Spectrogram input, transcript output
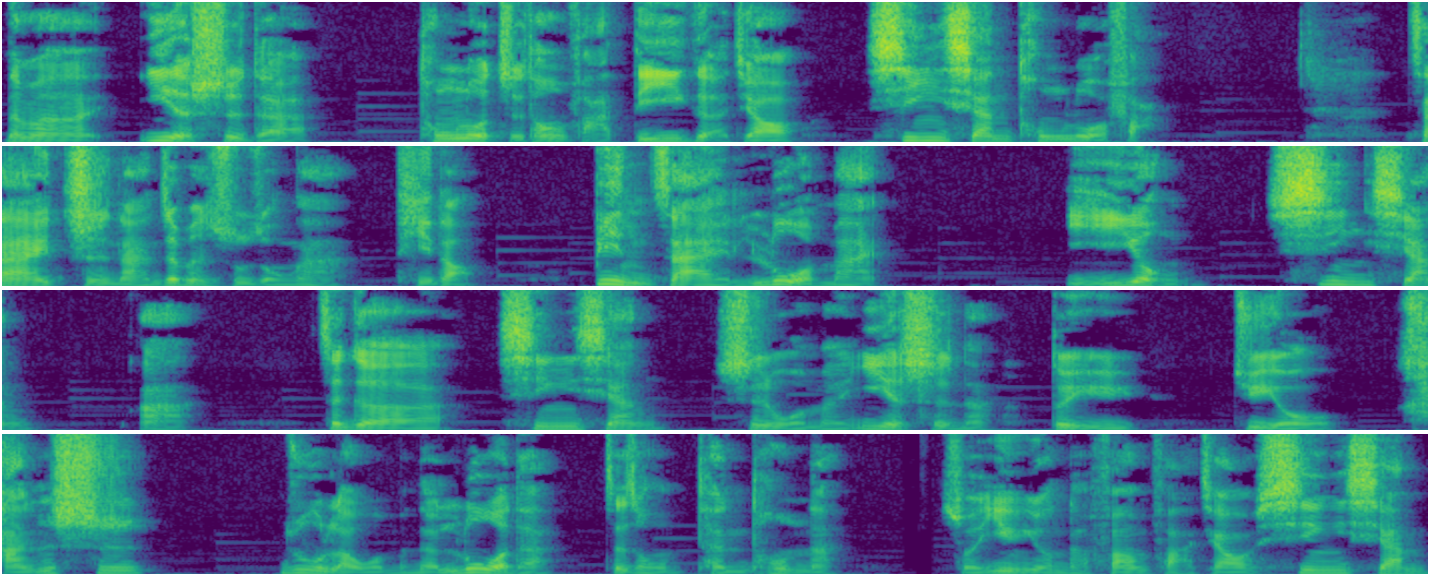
那么叶氏的通络止痛法，第一个叫辛香通络法，在《指南》这本书中啊提到，病在络脉，宜用辛香啊。这个辛香是我们叶氏呢对于具有寒湿入了我们的络的这种疼痛呢所应用的方法，叫辛香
